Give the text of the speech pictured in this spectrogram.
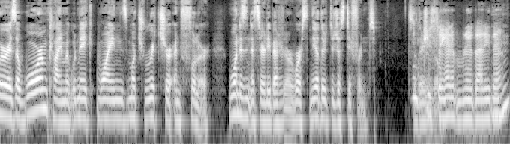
whereas a warm climate will make wines much richer and fuller. One isn't necessarily better or worse than the other, they're just different. So there you go. Interesting. I never knew that either.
